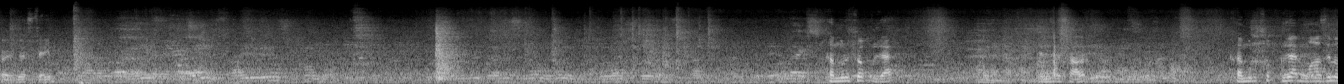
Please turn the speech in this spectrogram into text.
şöyle göstereyim. Hamuru çok güzel. Elinize sağlık. Hamuru çok güzel, malzeme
